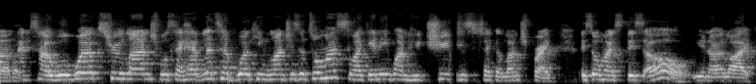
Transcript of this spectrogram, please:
um, And so we'll work through lunch. We'll say, "Have let's have working lunches." It's almost like anyone who chooses to take a lunch break is almost this. Oh, you know, like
